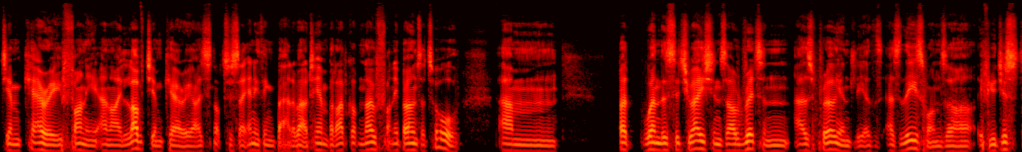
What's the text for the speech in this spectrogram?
Jim Carrey funny, and I love Jim Carrey. It's not to say anything bad about him, but I've got no funny bones at all. Um, but when the situations are written as brilliantly as, as these ones are, if you just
